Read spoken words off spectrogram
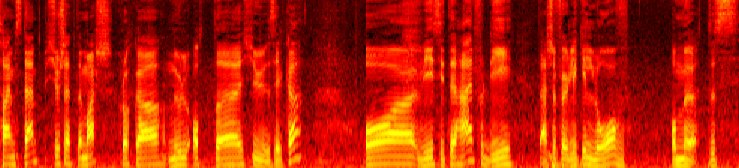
Timestamp 26. mars klokka 08.20 ca. Og vi sitter her fordi det er selvfølgelig ikke lov å møtes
